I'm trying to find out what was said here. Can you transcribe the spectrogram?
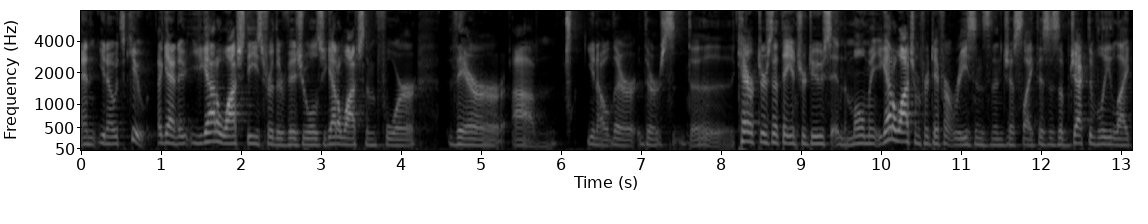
and you know, it's cute. Again, you got to watch these for their visuals. You got to watch them for their, um, you know, their their the characters that they introduce in the moment. You got to watch them for different reasons than just like this is objectively like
